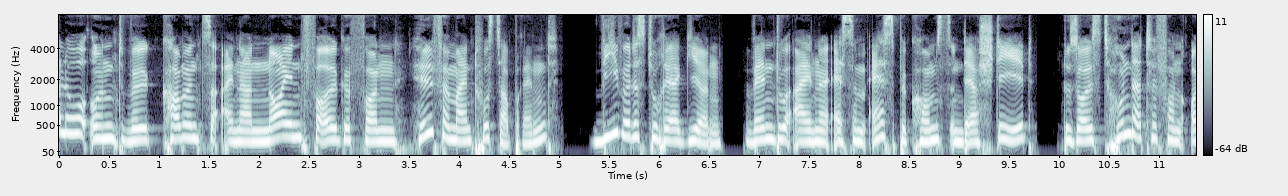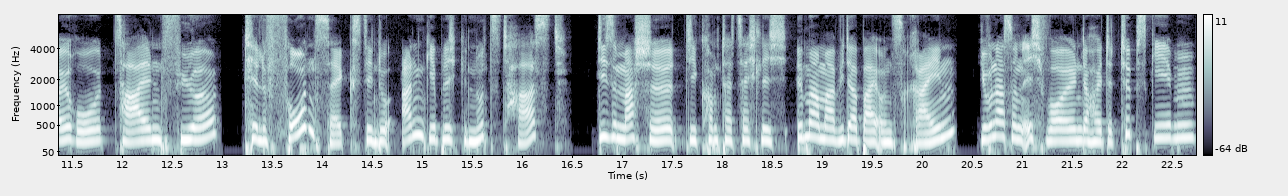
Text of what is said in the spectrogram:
Hallo und willkommen zu einer neuen Folge von Hilfe, mein Toaster brennt. Wie würdest du reagieren, wenn du eine SMS bekommst, in der steht, du sollst Hunderte von Euro zahlen für Telefonsex, den du angeblich genutzt hast? Diese Masche, die kommt tatsächlich immer mal wieder bei uns rein. Jonas und ich wollen dir heute Tipps geben,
